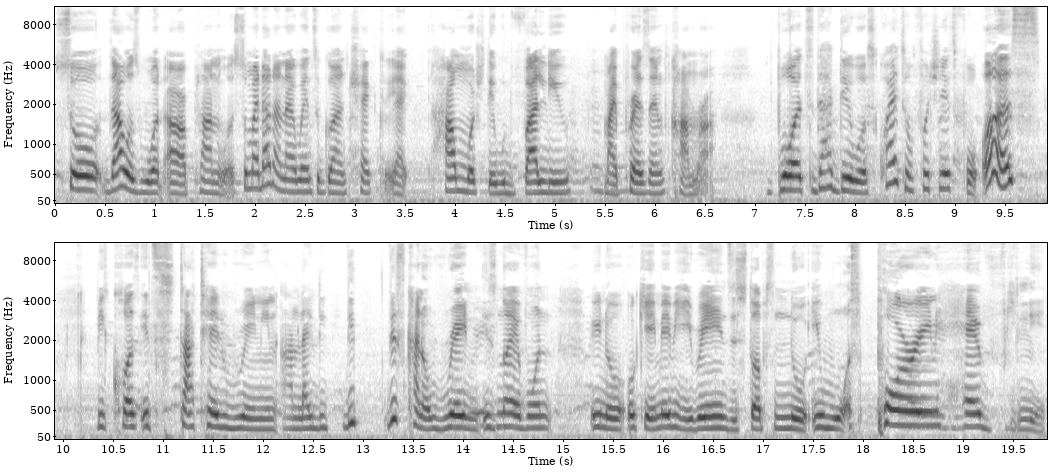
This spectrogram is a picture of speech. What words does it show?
So that was what our plan was. So my dad and i went to go and check like how much they would value my mm-hmm. present camera. But that day was quite unfortunate for us because it started raining and like the, the this kind of rain is not even you know okay maybe it rains it stops. No it was pouring heavily.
